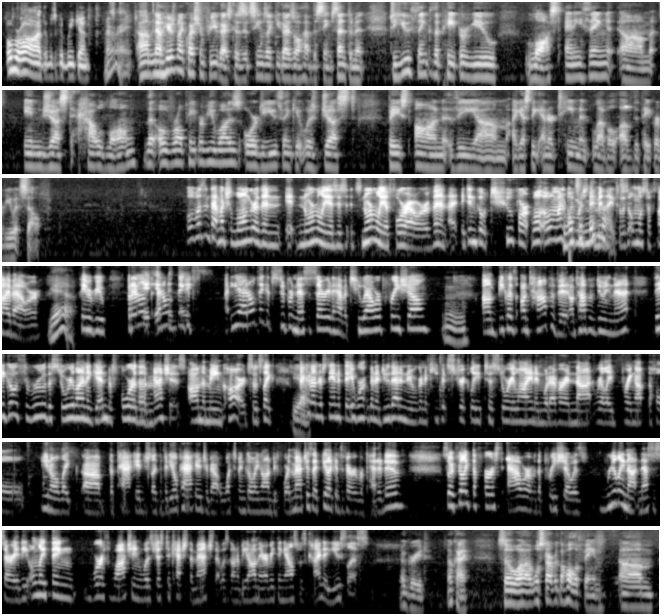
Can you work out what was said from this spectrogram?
overall, it was a good weekend. All right. Um, now here's my question for you guys because it seems like you guys all have the same sentiment. Do you think the pay per view lost anything um, in just how long the overall pay per view was, or do you think it was just based on the um, I guess the entertainment level of the pay per view itself? Well, it wasn't that much longer than it normally is. It's- It's normally a four-hour event. I- It didn't go too far. Well, it went It went to almost to midnight. midnight. so it was almost a five-hour Yeah. pay-per-view. But I don't, It I don't think it's, yeah, I don't think it's super necessary to have a two-hour pre-show. Mm. Um, because on top of it, on top of doing that, they go through the storyline again before the matches on the main card. So it's like I Yeah. could understand if they weren't going to do that and they were going to keep it strictly to storyline and whatever, and not really bring up the whole, you know, like uh, the package, like the video package about what's been going on before the matches. I feel like it's very repetitive. So I feel like the first hour of the pre-show is really not necessary. The only thing worth watching was just to catch the match that was going to be on there. Everything else was kind of useless. Agreed. Okay. So uh, we'll start with the Hall of Fame. Um,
